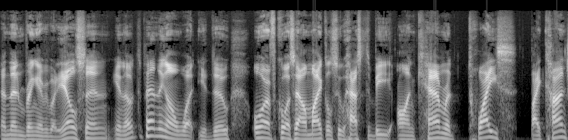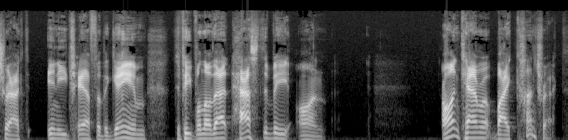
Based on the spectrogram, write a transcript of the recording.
and then bring everybody else in, you know, depending on what you do. Or, of course, Al Michaels, who has to be on camera twice by contract in each half of the game. Do people know that? Has to be on on camera by contract.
